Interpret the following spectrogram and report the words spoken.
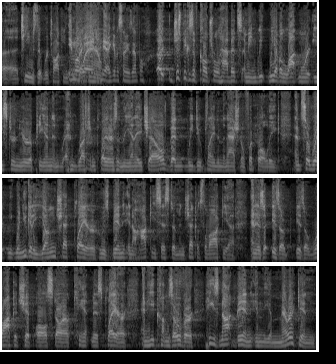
uh, teams that we're talking to In right way? now. Yeah, give us an example. Uh, just because of cultural habits, I mean, we, we have a lot more Eastern European and, and Russian players in the NHL than we do playing in the National Football League. And so what, when you get a young Czech player who's been in a hockey system in Czechoslovakia and is a, is a, is a rocket ship all-star, can't-miss player, and he comes over, he's not been in the American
